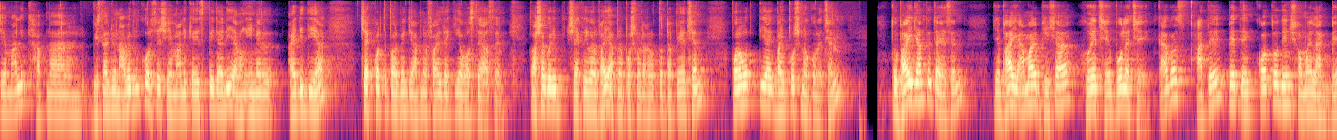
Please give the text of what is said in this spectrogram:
যে মালিক আপনার ভিসার জন্য আবেদন করছে সেই মালিকের স্পিড আইডি এবং ইমেল আইডি দিয়ে চেক করতে পারবে যে আপনার ফাইলটা কী অবস্থায় আছে। তো আশা করি শেখ ভাই আপনার প্রশ্নটার উত্তরটা পেয়েছেন। পরবর্তী এক ভাই প্রশ্ন করেছেন। তো ভাই জানতে চাইছেন যে, ভাই, আমার ভিসা হয়েছে, বলেছে। কাগজ হাতে পেতে কতদিন সময় লাগবে?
